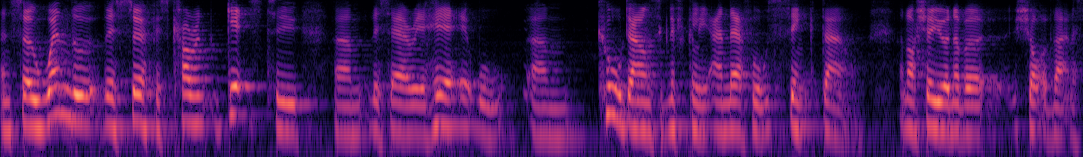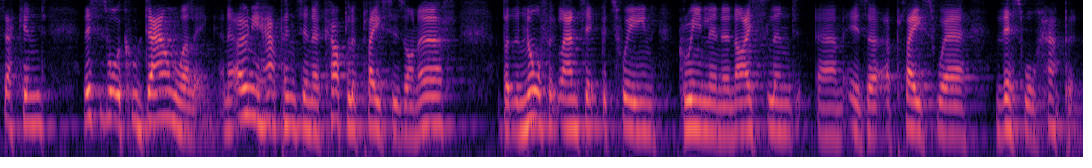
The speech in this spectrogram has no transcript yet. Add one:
And so when the, this surface current gets to um, this area here, it will um, cool down significantly and therefore sink down. And I'll show you another shot of that in a second. This is what we call downwelling, and it only happens in a couple of places on Earth. But the North Atlantic between Greenland and Iceland um, is a, a place where this will happen.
